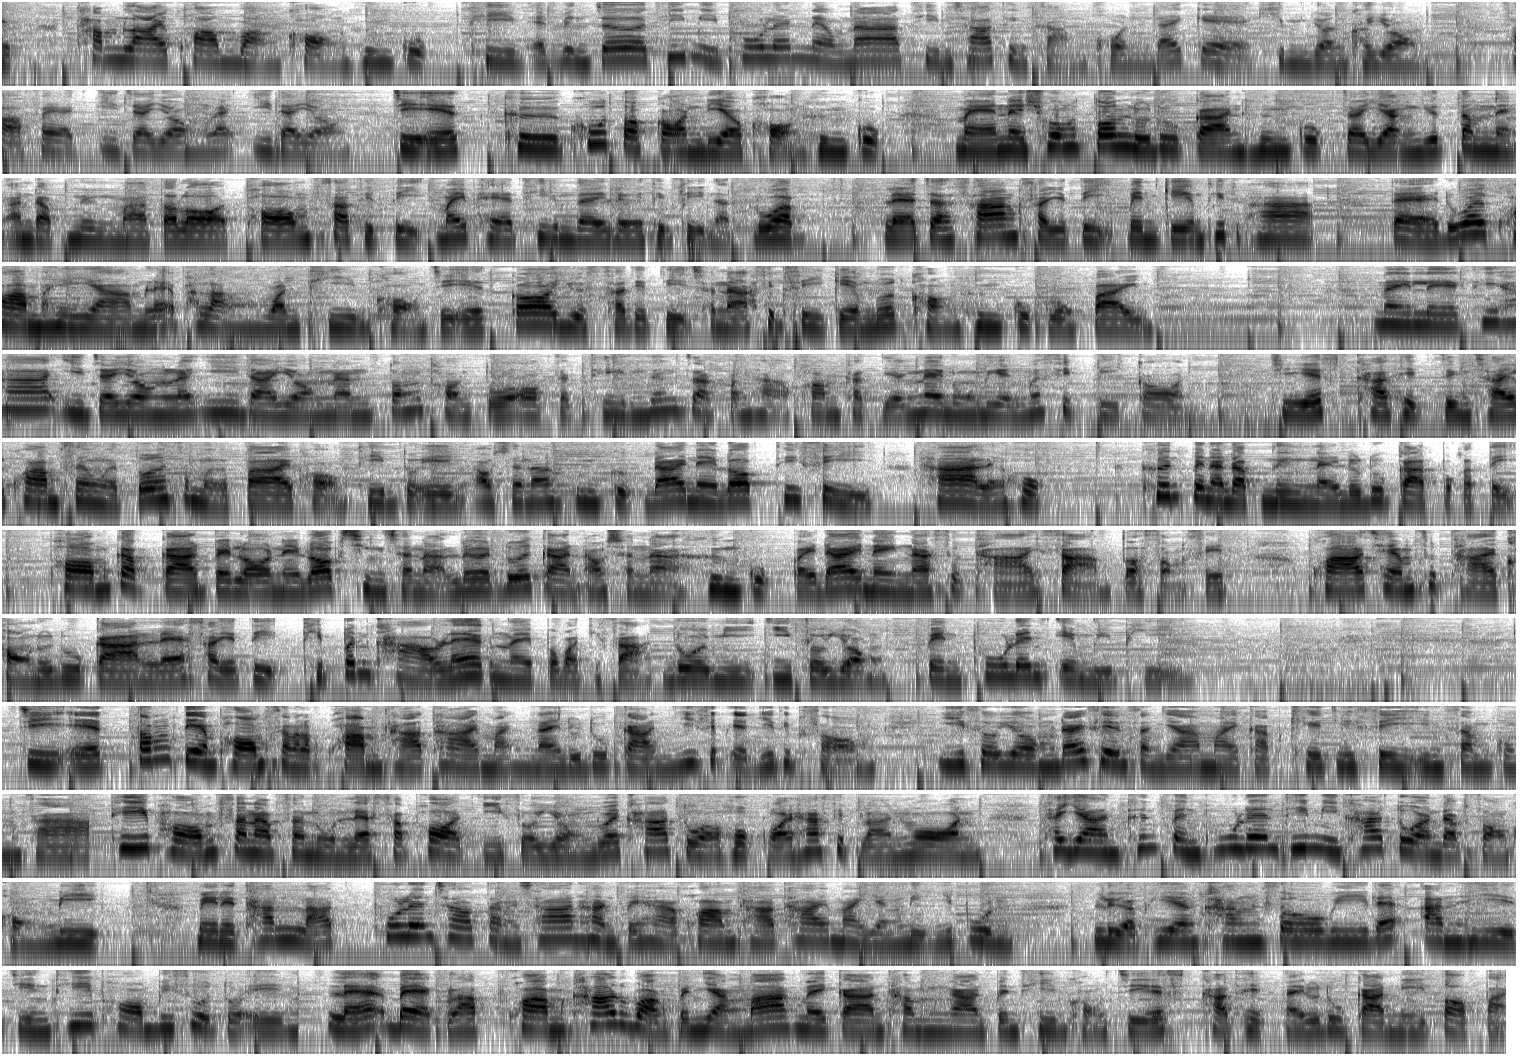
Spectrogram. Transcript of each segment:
2021 ทำลายความหวังของฮึงกุกทีมแอดเวนเจอร์ที่มีผู้เล่นแนวหน้าทีมชาติถึง 3 คนได้แก่คิมยอนคยอง ฝาแฝดอีจายองและอีดายอง GS คือคู่ต่อกรเดียวของฮึงกุก แม้ในช่วงต้นฤดูกาลฮึงกุกจะยังยึดตำแหน่งอันดับหนึ่งมาตลอดพร้อมสถิติไม่แพ้ทีมใดเลย 14 นัดรวดและจะสร้างสถิติเป็นเกมที่ 15 แต่ด้วยความพยายามและพลังวันทีมของ JS ก็หยุดสถิติชนะ 14 เกมรวดของฮึงกุกลงไป ในเลกที่ 5 อีจายองและอีดายองนั้นต้องถอนตัวออกจากทีมเนื่องจากปัญหาความขัดแย้งในโรงเรียนเมื่อ 10 ปีก่อน GS c a r t e c จึงใช้ความเสมอต้นเสมอปลายของทีมตัวเองเอาชนะฮึงกุกได้ในรอบที่ 4 5 และ 6 ขึ้นเป็นอันดับหนึ่งในฤดูกาลปกติ พร้อมกับการไปรอในรอบชิงชนะเลิศด้วยการเอาชนะฮึงกุกไปได้ในนัดสุดท้าย 3 ต่อ 2 เซต คว้าแชมป์สุดท้ายของฤดูกาลและสถิติทริปเปิลคาวแรกในประวัติศาสตร์ โดยมีอีโซยองเป็นผู้เล่น MVP GS ต้องเตรียมพร้อมสำหรับความท้าทายใหม่ในฤดูกาล 21-22 อีโซยองได้เซ็นสัญญาใหม่กับ KGC อินซัมกงซา ที่พร้อมสนับสนุนและซัพพอร์ตอีโซยองด้วยค่าตัว 650 ล้านวอนทะยานขึ้นเป็นผู้เล่นที่มีค่าตัวอันดับ 2 ของลีก เมเนทันลัดผู้เล่นชาวต่างชาติหันไปหาความท้าทายใหม่อย่างลีกญี่ปุ่น เหลือเพียงคังโซวีและอันเฮยจินที่พร้อมพิสูจน์ตัวเอง และแบกรับความคาดหวังเป็นอย่างมากในการทำงานเป็นทีมของ GS CarTech ในฤดูกาลนี้ต่อไป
